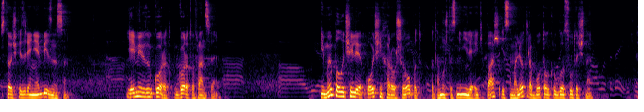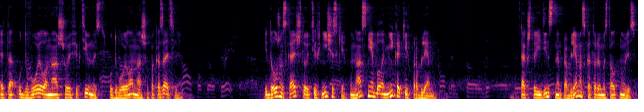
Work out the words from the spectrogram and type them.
с точки зрения бизнеса. Я имею в виду город, город во Франции. И мы получили очень хороший опыт, потому что сменили экипаж, и самолет работал круглосуточно. Это удвоило нашу эффективность, удвоило наши показатели. И должен сказать, что технически у нас не было никаких проблем. Так что единственная проблема, с которой мы столкнулись,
